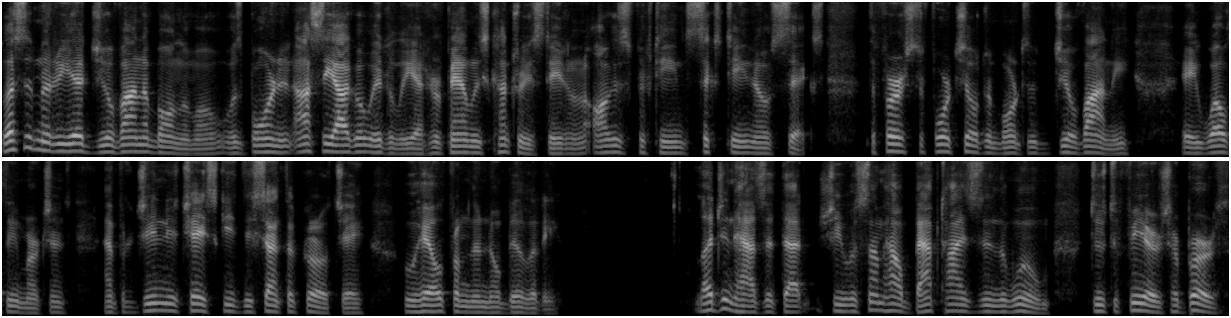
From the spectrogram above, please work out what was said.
Blessed Maria Giovanna Bonomo was born in Asiago, Italy, at her family's country estate on August 15, 1606, the first of four children born to Giovanni, a wealthy merchant, and Virginia Ceschi de Santa Croce, who hailed from the nobility. Legend has it that she was somehow baptized in the womb due to fears her birth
